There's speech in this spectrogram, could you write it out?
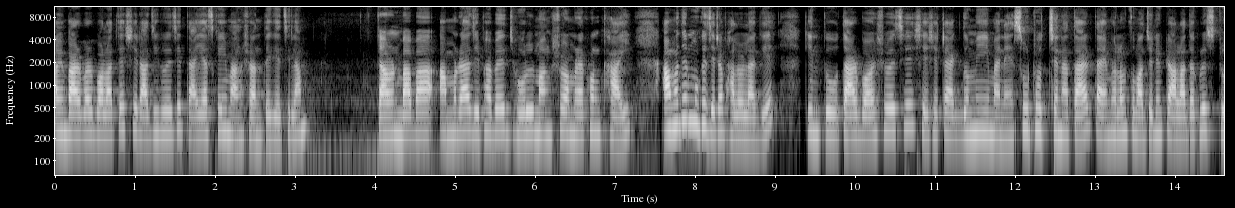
আমি বারবার বলাতে সে রাজি হয়েছে, তাই আজকে আমি মাংস আনতে গেছিলাম। কারণ বাবা, আমরা যেভাবে ঝোল, মাংস আমরা এখন খাই, আমাদের মুখে যেটা ভালো লাগে, কিন্তু তার বয়স হয়েছে, সে সেটা একদমই মানে স্যুট হচ্ছে না তার, তাই আমি ভাবলাম তোমার জন্য একটু আলাদা করে স্টু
